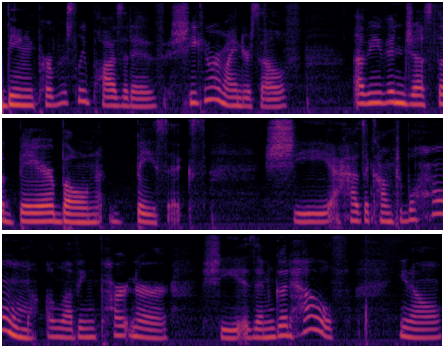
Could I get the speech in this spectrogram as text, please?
being purposely positive, she can remind herself of even just the bare bone basics. She has a comfortable home, a loving partner, she is in good health, you know,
